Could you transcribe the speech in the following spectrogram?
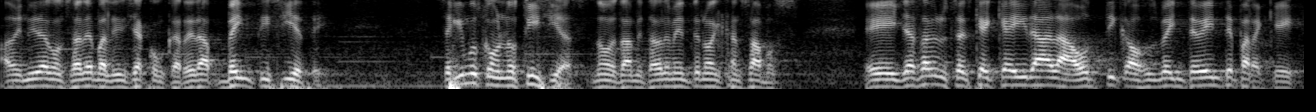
Avenida González Valencia con carrera 27. Seguimos con noticias. No, lamentablemente no alcanzamos. Eh, ya saben ustedes que hay que ir a la óptica Ojos 2020 para que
